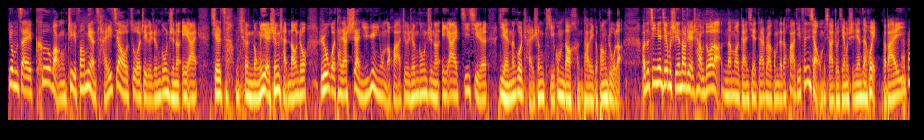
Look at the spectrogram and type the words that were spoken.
用在科网这方面才叫做这个人工智能 AI。其实，在我们这个农业生产当中，如果大家善于运用的话，这个人工智能 AI 机器人也能够产生提供到很大的一个帮助了。好的，今天节目时间到这也差不多了，那么感谢 Debra 给我们带来的话题分享，我们下周节目时间再会，拜拜，拜拜。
